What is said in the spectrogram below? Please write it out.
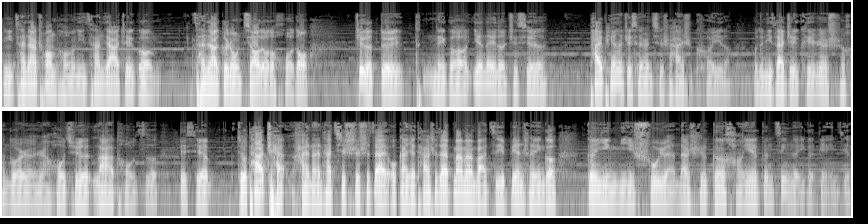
你参加创投，你参加这个参加各种交流的活动，这个对那个业内的这些拍片的这些人其实还是可以的。我觉得你在这里可以认识很多人，然后去拉投资这些。就他产海南，他其实是在我感觉他是在慢慢把自己变成一个跟影迷疏远，但是跟行业更近的一个电影节。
